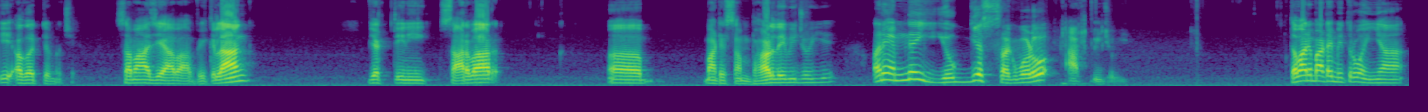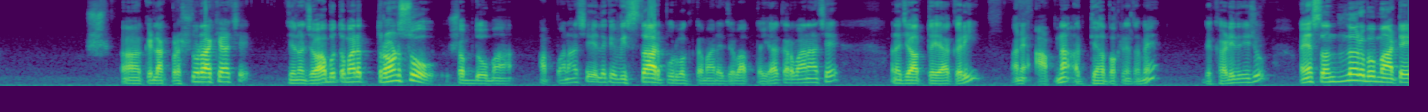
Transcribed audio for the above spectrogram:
એ અગત્યનું છે. સમાજે આવા વિકલાંગ વ્યક્તિની સારવાર માટે સંભાળ લેવી જોઈએ અને એમને યોગ્ય સગવડો આપવી જોઈએ. તમારી માટે મિત્રો અહીંયા કેટલાક પ્રશ્નો રાખ્યા છે, જેના જવાબો તમારે ત્રણસો શબ્દોમાં આપવાના છે, એટલે કે વિસ્તારપૂર્વક તમારે જવાબ તૈયાર કરવાના છે. અને જવાબ તૈયાર કરી અને આપના અધ્યાપકને તમે દેખાડી દેજો. અહીંયા સંદર્ભ માટે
